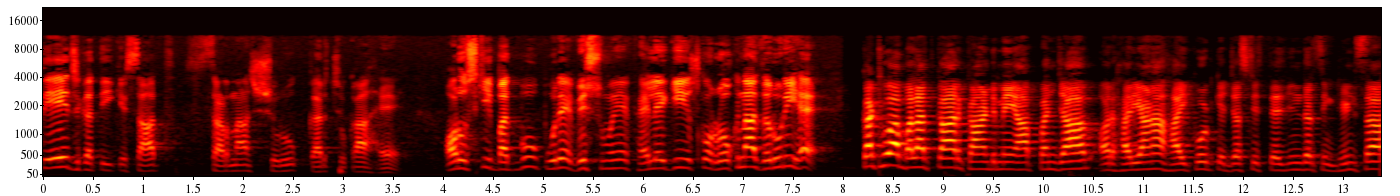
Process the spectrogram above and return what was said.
तेज गति के साथ सड़ना शुरू कर चुका है और उसकी बदबू पूरे विश्व में फैलेगी, उसको रोकना ज़रूरी है। कठुआ बलात्कार कांड में आप पंजाब और हरियाणा हाईकोर्ट के जस्टिस तेजिंदर सिंह ढिंडसा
